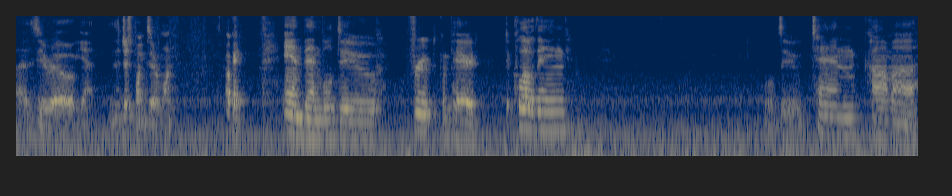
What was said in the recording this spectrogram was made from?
Uh, zero, yeah, just 0.01. Okay, and then we'll do fruit compared to clothing. We'll do 10 comma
